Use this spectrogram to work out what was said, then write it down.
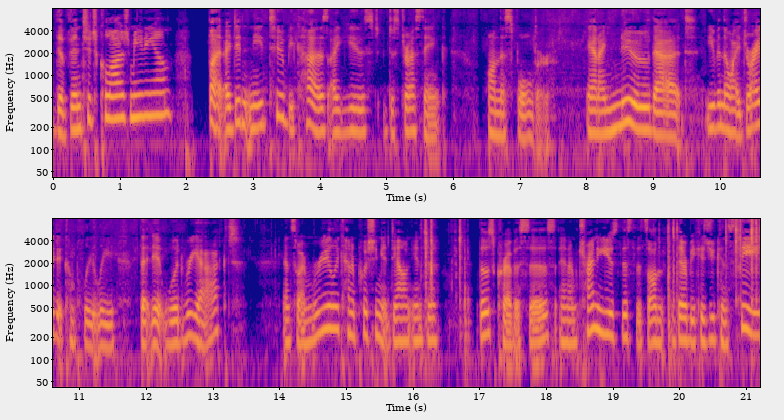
the vintage collage medium, but I didn't need to because I used Distress ink on this folder. And I knew that even though I dried it completely, that it would react. And so I'm really kind of pushing it down into those crevices. And I'm trying to use this that's on there because you can see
